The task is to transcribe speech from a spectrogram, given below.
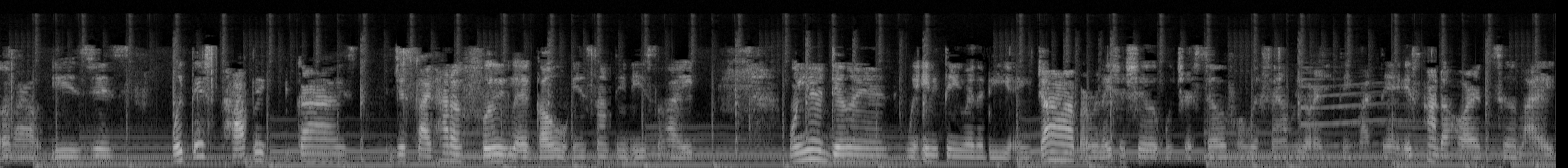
about is just with this topic, guys, just like how to fully let go in something is like when you're dealing with anything, whether it be a job, a relationship with yourself or with family or anything like that, it's kind of hard to like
